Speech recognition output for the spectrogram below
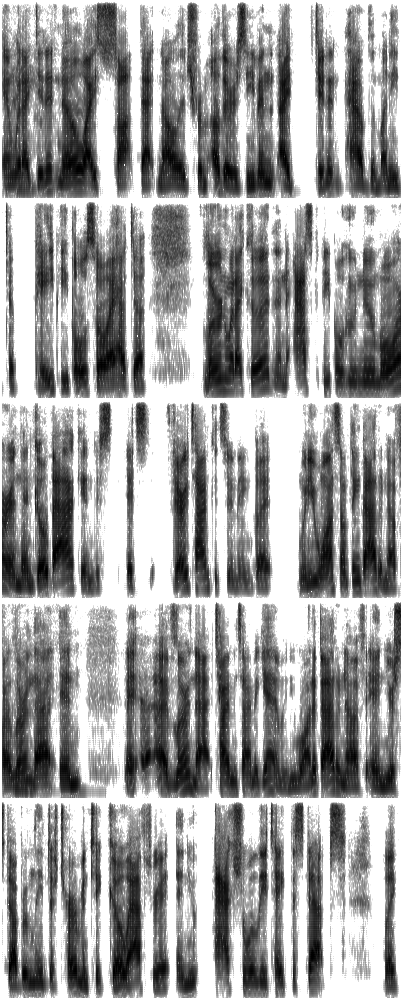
And what right. I didn't know, I sought that knowledge from others. Even I didn't have the money to pay people, so I had to learn what I could and ask people who knew more, and then go back and just it's very time consuming, but when you want something bad enough, I learned mm. that and I've learned that time and time again. When you want it bad enough and you're stubbornly determined to go after it and you actually take the steps, like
